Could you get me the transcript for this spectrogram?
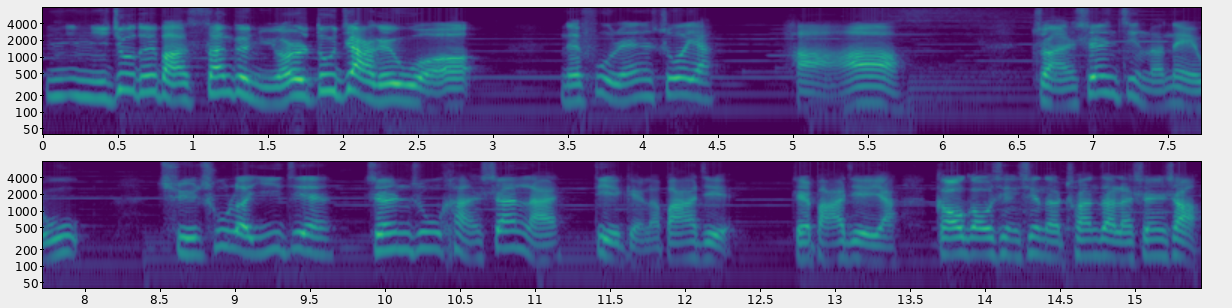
你你就得把三个女儿都嫁给我。那妇人说呀，好，转身进了内屋，取出了一件珍珠汗衫来，递给了八戒。这八戒呀，高高兴兴的穿在了身上，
